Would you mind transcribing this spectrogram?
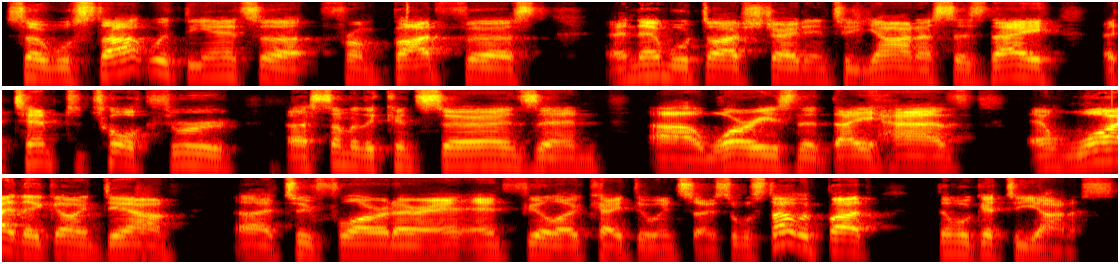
So we'll start with the answer from Bud first, and then we'll dive straight into Giannis as they attempt to talk through uh, some of the concerns and uh, worries that they have and why they're going down uh, to Florida and, and, feel okay doing so. So we'll start with Bud, then we'll get to Giannis.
